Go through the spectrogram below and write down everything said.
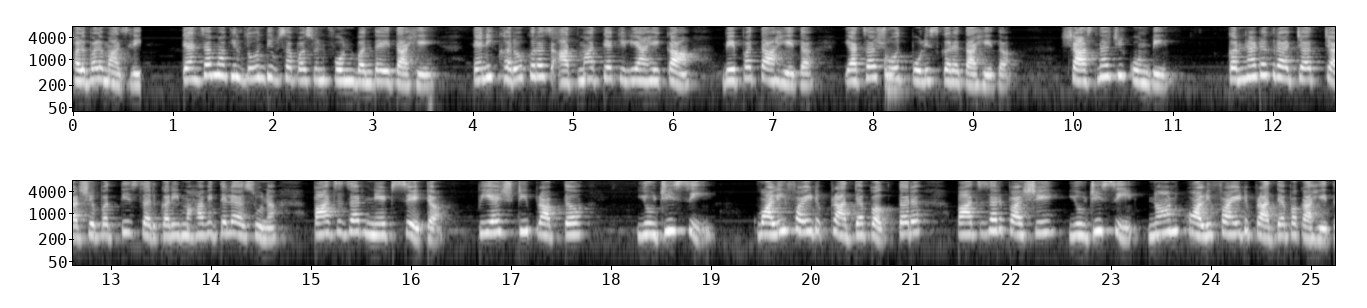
खळबळ माजली. त्यांचा मागील दोन दिवसापासून फोन बंद येत आहे. त्यांनी खरोखरच आत्महत्या केली आहे का? बेपत्ता आहेत. याचा शोध पोलीस करत आहेत. शासनाची कोंडी. कर्नाटक राज्यात चारशे बत्तीस सरकारी महाविद्यालय असून पाच हजार NET SET. P H D प्राप्त यू जी सी क्वालिफाईड प्राध्यापक. तर पाच हजार पाचशे U G C non qualified प्राध्यापक आहेत.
